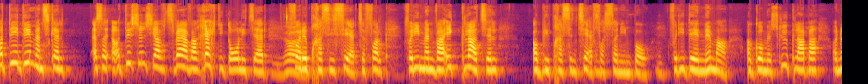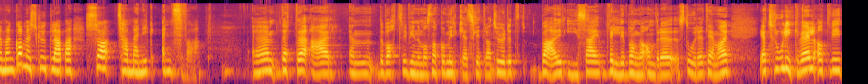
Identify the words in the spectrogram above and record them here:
Og det er det, man skal... Altså, og det synes jeg Sverige var riktig dårlig til å få det presisert til folk. Fordi man var ikke klar til å bli presentert for sånn en bog. Fordi det er nemmere å gå med skuklapper, og når man går med skuklapper, så tar man ikke ansvar. Dette er en debatt Vi begynner med å snakke om virkelighetslitteratur. Det bærer i seg veldig mange andre store temaer. Jeg tror likevel at vi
